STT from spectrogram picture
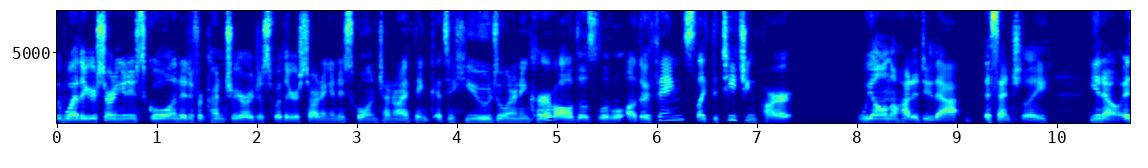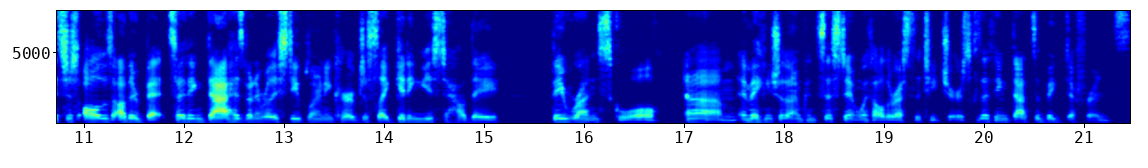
whether you're starting a new school in a different country or just whether you're starting a new school in general, I think it's a huge learning curve. All those little other things, like the teaching part, we all know how to do that essentially. You know, it's just all those other bits. So I think that has been a really steep learning curve, just like getting used to how they they run school um, and making sure that I'm consistent with all the rest of the teachers because I think that's a big difference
